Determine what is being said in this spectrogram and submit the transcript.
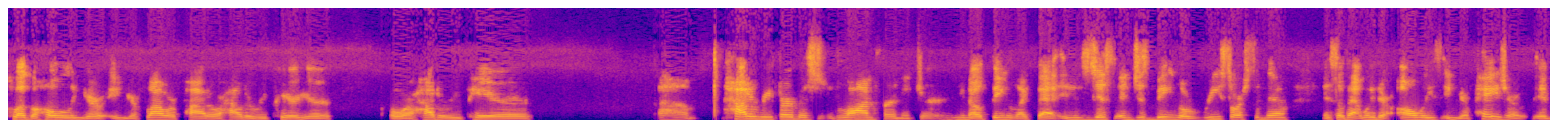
plug a hole in your in your flower pot or how to repair your or how to repair um, how to refurbish lawn furniture, you know, things like that. And it's just and just being a resource to them. And so that way they're always in your page or if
